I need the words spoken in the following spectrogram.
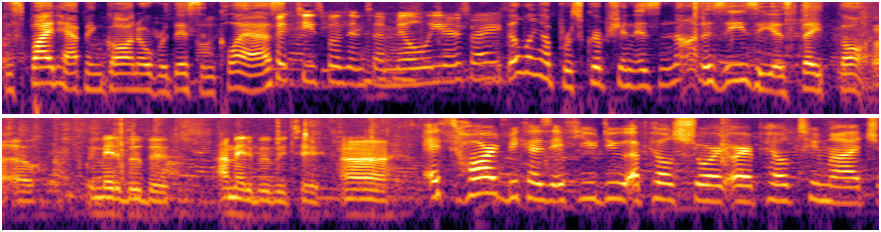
Despite having gone over this in class, put teaspoons into milliliters, right? filling a prescription is not as easy as they thought. Uh-oh, we made a boo-boo. I made a boo-boo too. Uh, It's hard because if you do a pill short or a pill too much,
